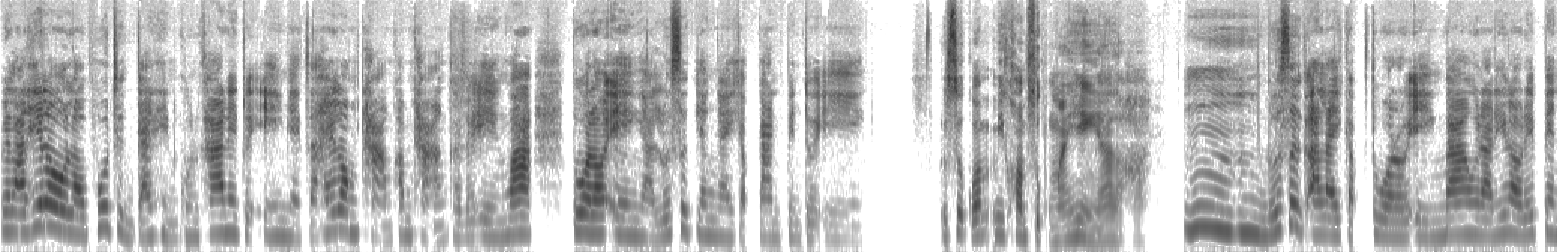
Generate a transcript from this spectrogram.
เวลาที่เราเราพูดถึงการเห็นคุณค่าในตัวเอง อยากจะให้ลองถามคำถามกับตัวเองว่า ตัวเราเองอะรู้สึกยังไงกับการเป็นตัวเอง รู้สึกว่ามีความสุขไหมอย่างเงี้ยเหรอคะ อืม อืม รู้สึกอะไรกับตัวเราเองบ้าง เวลาที่เราได้เป็น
